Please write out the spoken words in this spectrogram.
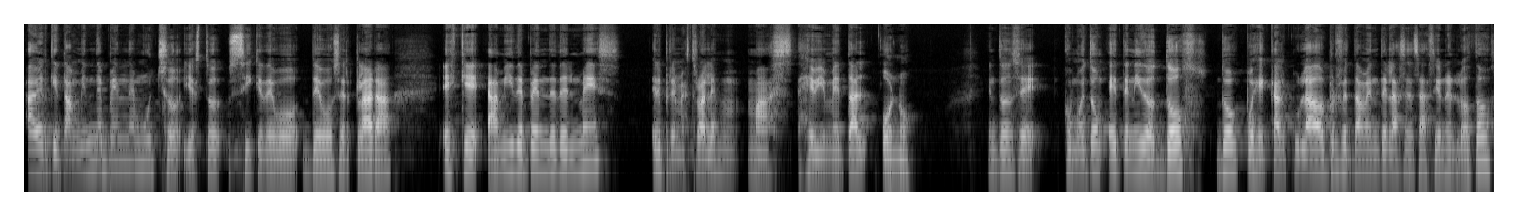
a ver, que también depende mucho, y esto sí que debo, debo ser clara, es que a mí depende del mes, el premenstrual es más heavy metal o no. Entonces, como he, tenido dos, dos, pues he calculado perfectamente las sensaciones los dos.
